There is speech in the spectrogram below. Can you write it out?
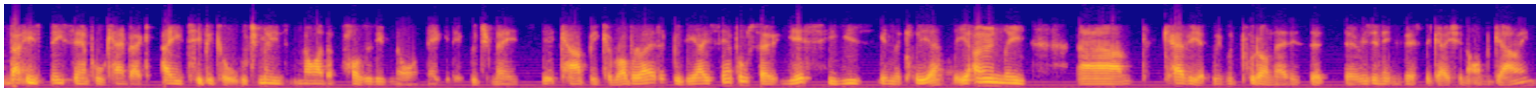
but his B sample came back atypical, which means neither positive nor negative, which means it can't be corroborated with the A sample. So yes, he is in the clear. The only um, caveat we would put on that is that there is an investigation ongoing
